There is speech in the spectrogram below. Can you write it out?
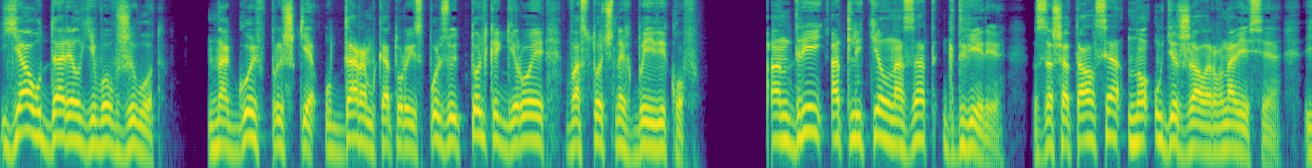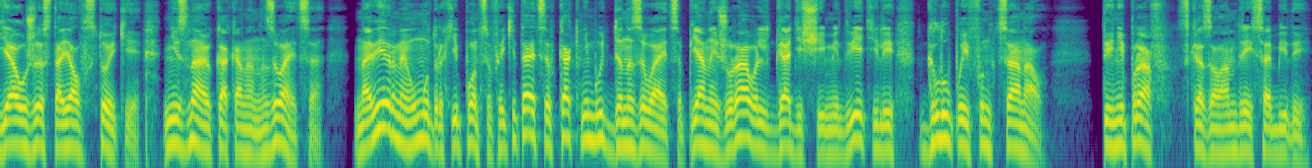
Я ударил его в живот. Ногой в прыжке, ударом, который используют только герои восточных боевиков. Андрей отлетел назад к двери. Зашатался, но удержал равновесие. Я уже стоял в стойке. Не знаю, как она называется. Наверное, у мудрых японцев и китайцев как-нибудь да называется. Пьяный журавль, гадящий медведь или глупый функционал. «Ты не прав», — сказал Андрей с обидой.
